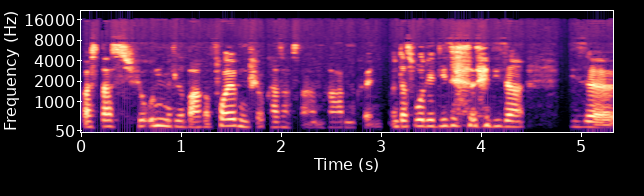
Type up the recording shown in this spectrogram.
was das für unmittelbare Folgen für Kasachstan haben können. Und das wurde diese, dieser, diese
